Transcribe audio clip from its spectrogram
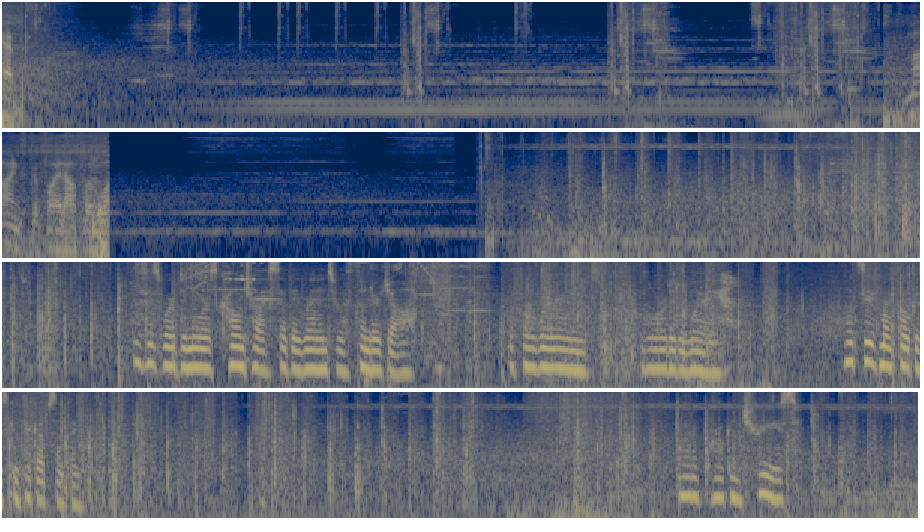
have... Minds to fight off on one. This is where Danur's contract said they ran into a Thunderjaw. Before Waren lured it away. Let's see if my focus can pick up something. A broken trees.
